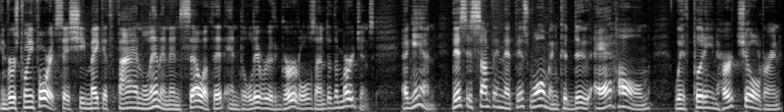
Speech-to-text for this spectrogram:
In verse 24 it says, She maketh fine linen and selleth it, and delivereth girdles unto the merchants. Again, this is something that this woman could do at home with putting her children,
